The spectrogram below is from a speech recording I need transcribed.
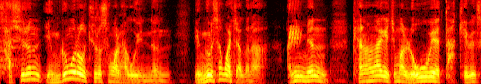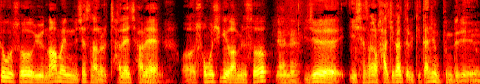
사실은 연금으로 주로 생활하고 있는 연금 생활자거나 아니면 편안하게 정말 노후에 딱 계획 세워서 이 남아있는 재산을 차례차례 어, 소모시켜 가면서 네네. 이제 이 세상을 하직할 때를 기다리는 분들이에요.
